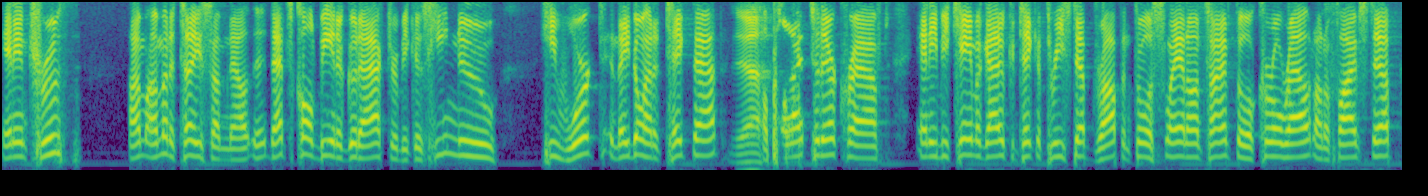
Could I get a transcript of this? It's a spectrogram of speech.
and in truth, I'm, I'm going to tell you something now. That's called being a good actor because he knew he worked and they know how to take that, yeah. apply it to their craft, and he became a guy who could take a three step drop and throw a slant on time, throw a curl route on a five step,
